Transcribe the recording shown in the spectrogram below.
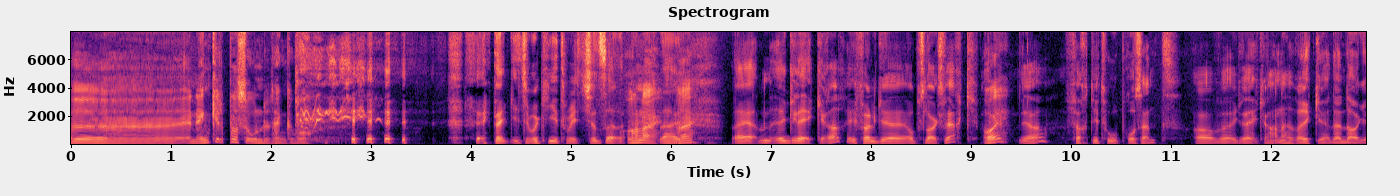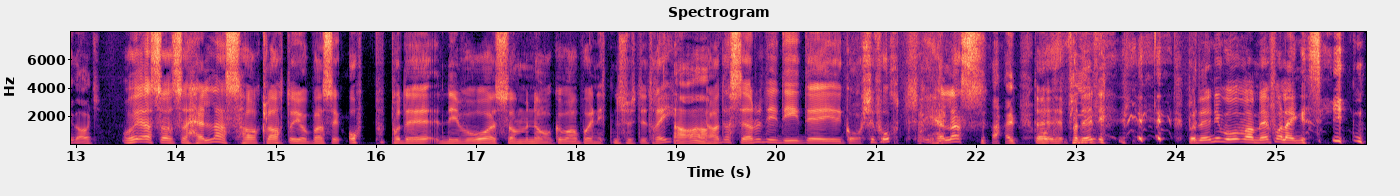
Øh, en enkeltperson du tenker på? Jeg tenker ikke på Keith Richards. Her. Å, nei, nei. Nei, Grekere, ifølge oppslagsverk. Oi, Ja, 42% av grekerne røyker den dag i dag. Oi altså, så Hellas har klart å jobbe seg opp på det nivået som Norge var på i 1973. Ja, ja. ja der ser du, de, de, det går ikke fort i Hellas. Nei, det, på, det, på det nivået var vi for lenge siden.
